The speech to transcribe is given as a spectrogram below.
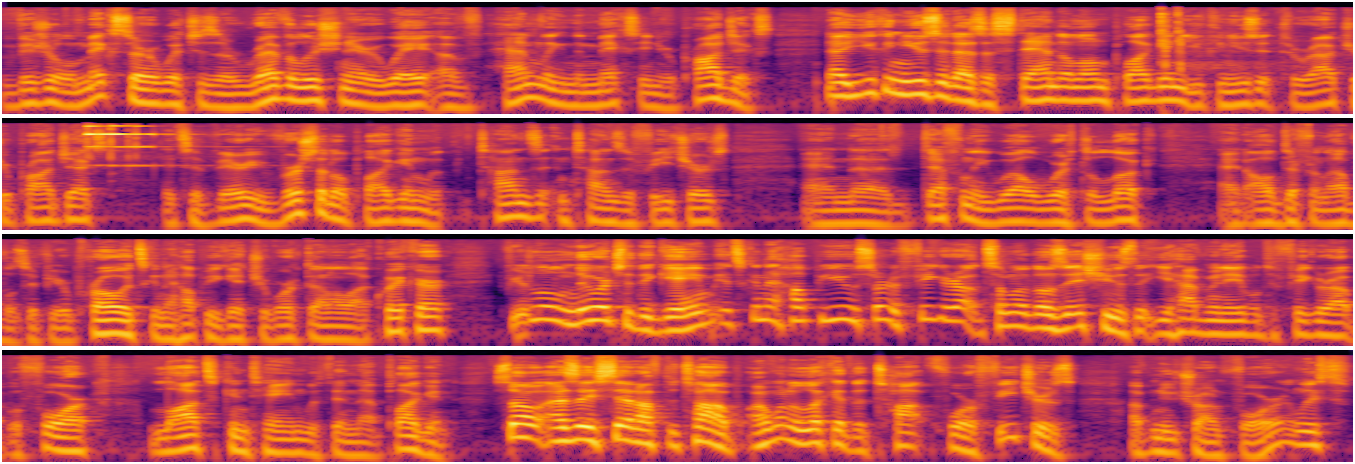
visual mixer, which is a revolutionary way of handling the mix in your projects. Now you can use it as a standalone plugin. You can use it throughout your projects. It's a very versatile plugin with tons and tons of features and uh, definitely well worth the look at all different levels. If you're a pro, it's going to help you get your work done a lot quicker. If you're a little newer to the game, it's going to help you sort of figure out some of those issues that you haven't been able to figure out before. Lots contained within that plugin. So as I said off the top, I want to look at the top four features of Neutron 4, at least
